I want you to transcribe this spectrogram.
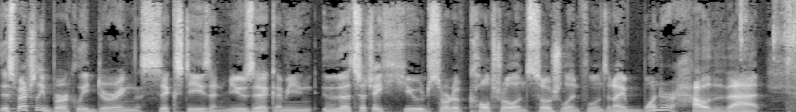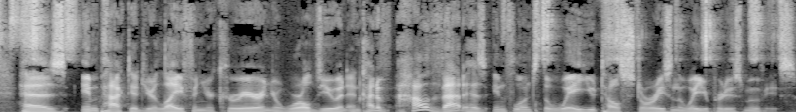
especially Berkeley during the 60s and music. I mean, that's such a huge sort of cultural and social influence. And I wonder how that has impacted your life and your career and your worldview and, and kind of how that has influenced the way you tell stories and the way you produce movies.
